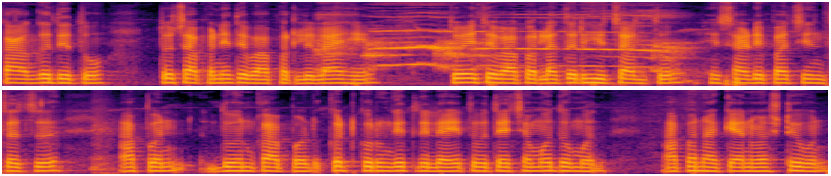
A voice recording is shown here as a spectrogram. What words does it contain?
कागद येतो तोच आपण येथे वापरलेला आहे. तो येथे वापरला तरीही चालतो. हे साडेपाच इंचाचं आपण दोन कापड कट करून घेतलेले आहेत व त्याच्या मधोमध आपण हा कॅनव्हास ठेवून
